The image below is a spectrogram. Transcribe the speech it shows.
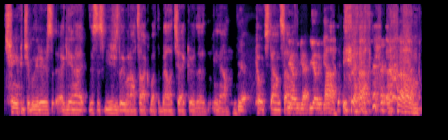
championship leaders. Again, I this is usually when I'll talk about the Belichick or the you know Yeah. coach down south. The other guy, the other guy. Uh, yeah. um,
